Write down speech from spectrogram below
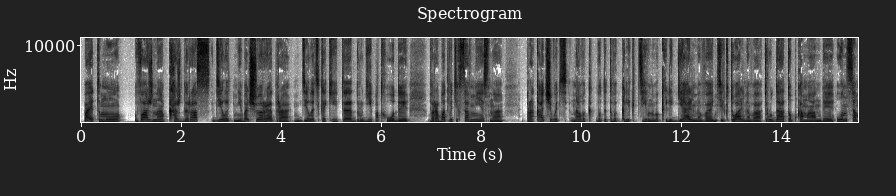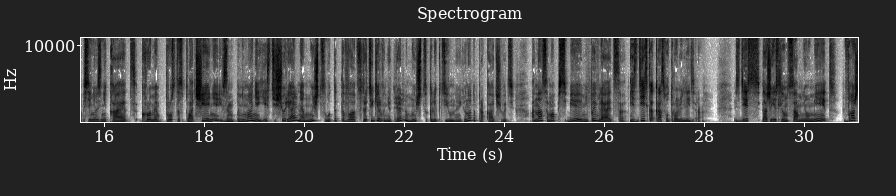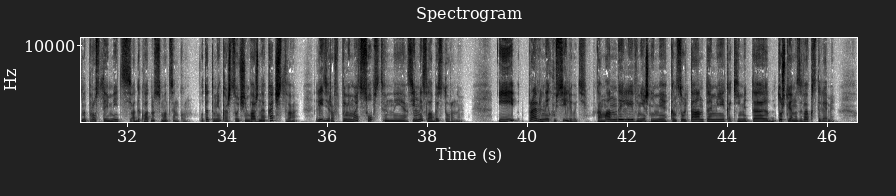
Поэтому важно каждый раз делать небольшое ретро, делать какие-то другие подходы, вырабатывать их совместно, прокачивать навык вот этого коллективного, коллегиального, интеллектуального труда топ-команды. Он сам по себе не возникает. Кроме просто сплочения и взаимопонимания, есть еще реальная мышца вот этого стратегирования. Это реально мышца коллективная. Ее надо прокачивать. Она сама по себе не появляется. И здесь как раз вот роль лидера. Здесь, даже если он сам не умеет, важно просто иметь адекватную самооценку. Вот это, мне кажется, очень важное качество лидеров – понимать собственные сильные и слабые стороны и правильно их усиливать. Командой или внешними консультантами, какими-то, то, что я называю костылями.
